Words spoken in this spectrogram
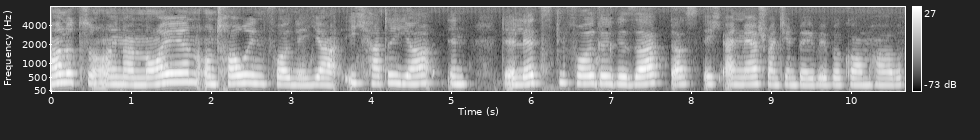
Hallo zu einer neuen und traurigen Folge. Ja, ich hatte ja in der letzten Folge gesagt, dass ich ein Meerschweinchenbaby bekommen habe.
